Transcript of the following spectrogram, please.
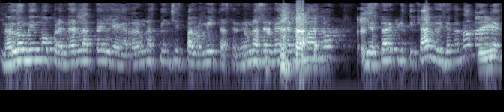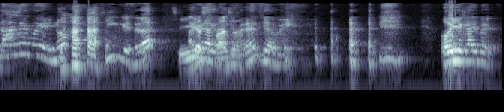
No, no, es lo mismo prender la tele, agarrar unas pinches palomitas, tener una cerveza en la mano y estar criticando, diciendo, no mames, sí. dale, güey, no, chingues, ¿verdad? Sí, Hay una gran diferencia, güey. Oye, Jaime,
